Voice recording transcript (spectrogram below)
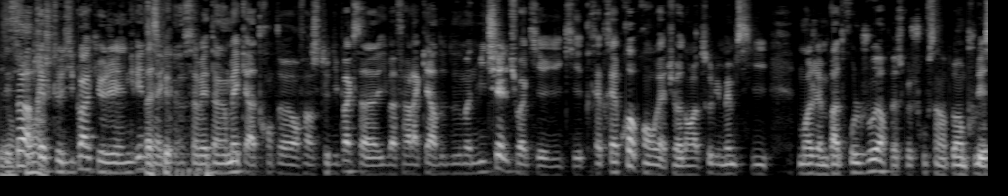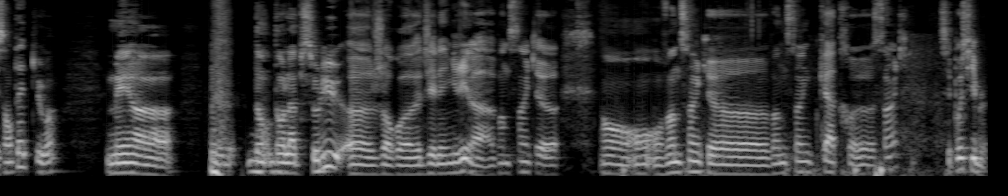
C'est ça, après loin. je te dis pas que Jalen Green Parce ça, que- ça va être un mec à 30 enfin je te dis pas que ça il va faire la carrière de Donovan Mitchell, tu vois, qui est, qui est très très propre en vrai, tu vois, dans l'absolu, même si moi j'aime pas trop le joueur parce que je trouve que c'est un peu un poulet sans tête, tu vois. Mais euh, dans, dans l'absolu, euh, genre euh, Jalen Green à 25 euh, en, en, en 25 euh, 25 4 euh, 5, c'est possible.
